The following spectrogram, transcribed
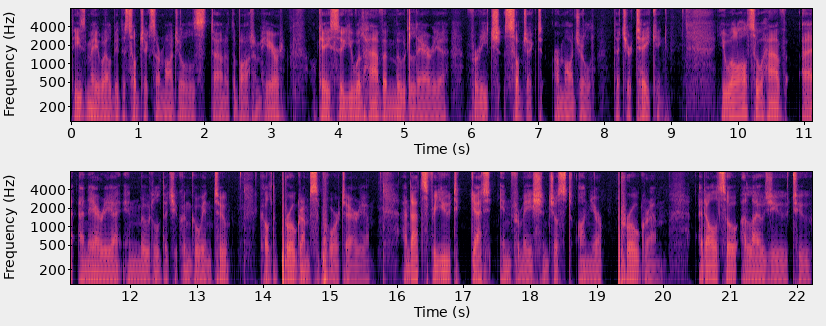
these may well be the subjects or modules down at the bottom here. Okay, so you will have a Moodle area for each subject or module that you're taking. You will also have a, an area in Moodle that you can go into called the program support area. And that's for you to get information just on your program. It also allows you to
